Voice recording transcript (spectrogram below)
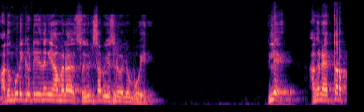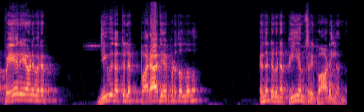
അതും കൂടി കിട്ടിയിരുന്നെങ്കിൽ ഞാൻ വല്ല സിവിൽ സർവീസിന് വല്ലതും പോയിരി ഇല്ലേ? അങ്ങനെ എത്ര പേരെയാണ് ഇവരെ ജീവിതത്തിൽ പരാജയപ്പെടുത്തുന്നത്? എന്നിട്ട് പിന്നെ പി എം ശ്രീ പാടില്ലെന്ന്.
